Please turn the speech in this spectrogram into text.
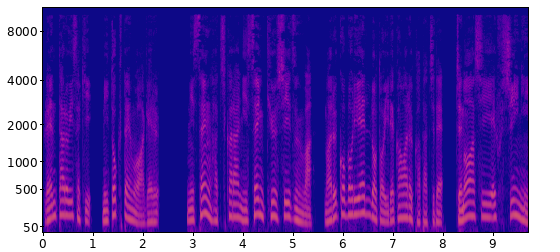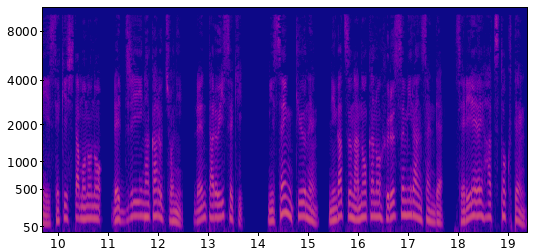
レンタル移籍2得点を挙げる。2008から2009シーズンは、マルコ・ボリエッロと入れ替わる形で、ジェノア CFC に移籍したものの、レッジーナカルチョにレンタル移籍。2009年2月7日のフルスミラン戦で、セリエ初得点。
